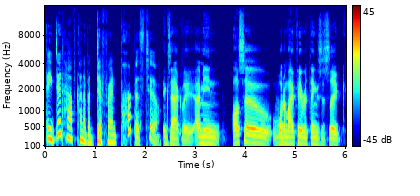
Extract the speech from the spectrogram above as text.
they did have kind of a different purpose too. Exactly. I mean, also one of my favorite things is like,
